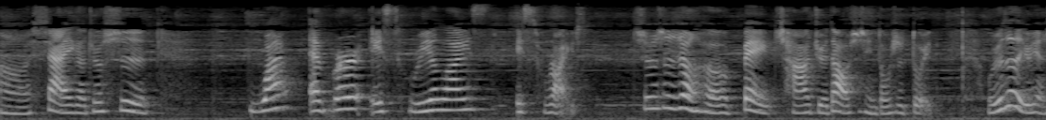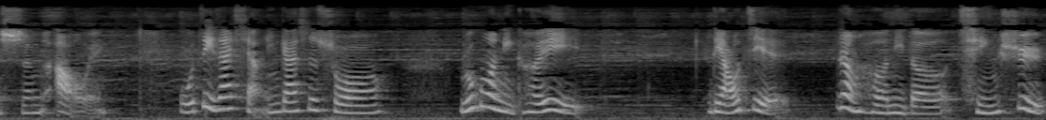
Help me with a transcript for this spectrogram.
嗯、下一个就是 whatever is realized is right，就是任何被察觉到的事情都是对的。我觉得这个有点深奥诶，我自己在想，应该是说，如果你可以了解任何你的情绪、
